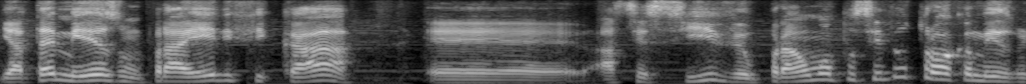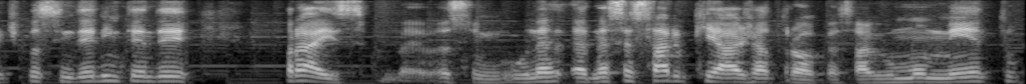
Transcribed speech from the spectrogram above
E até mesmo para ele ficar é, acessível para uma possível troca mesmo, tipo assim, dele entender, Price, assim, o, é necessário que haja a troca, sabe? O momento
